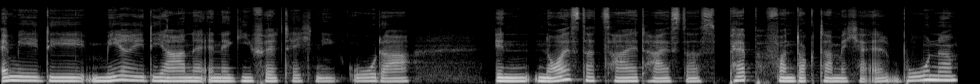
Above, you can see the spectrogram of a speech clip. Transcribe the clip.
MED, Meridiane Energiefeldtechnik oder in neuester Zeit heißt das PEP von Dr. Michael Bohne.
